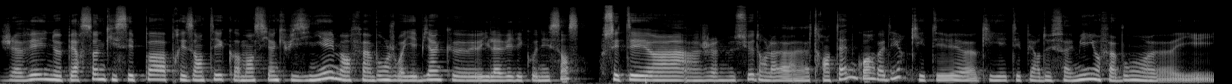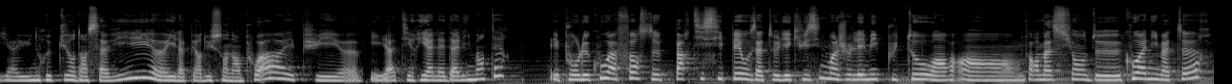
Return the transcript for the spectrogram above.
J'avais une personne qui s'est pas présentée comme ancien cuisinier, mais enfin bon, je voyais bien qu'il avait les connaissances. C'était un, jeune monsieur dans la, trentaine, quoi, on va dire, qui était, euh, qui était père de famille. Enfin bon, euh, il y a eu une rupture dans sa vie, euh, il a perdu son emploi et puis il a atterri à l'aide alimentaire. Et pour le coup, à force de participer aux ateliers cuisine, moi je l'ai mis plutôt en, en formation de co-animateur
